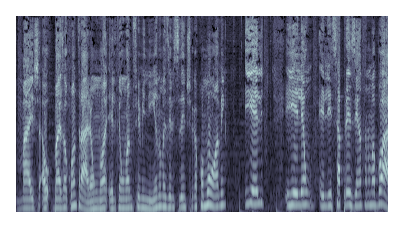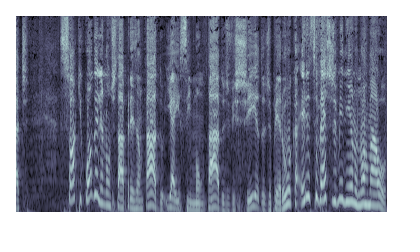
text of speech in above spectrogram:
Mas, ao- mas ao contrário, é um ele tem um nome feminino, mas ele se identifica como homem. E ele, e ele, é um, ele se apresenta numa boate. Só que quando ele não está apresentado, e aí sim montado, de vestido, de peruca, ele se veste de menino, normal.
